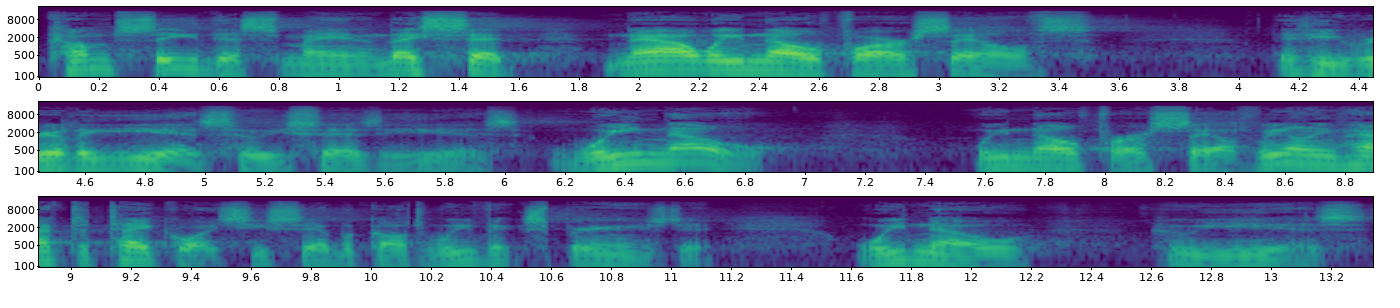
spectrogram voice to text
Come see this man. And they said, Now we know for ourselves that he really is who he says he is. We know. We know for ourselves. We don't even have to take what she said because we've experienced it we know who he is.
